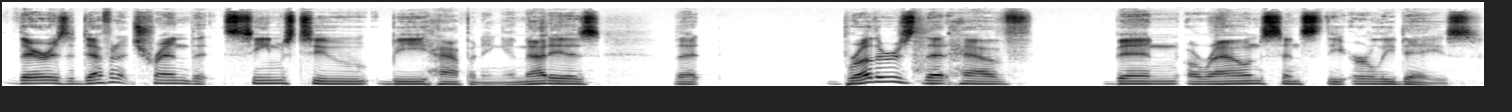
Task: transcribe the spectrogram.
there is a definite trend that seems to be happening, and that is that brothers that have been around since the early days,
